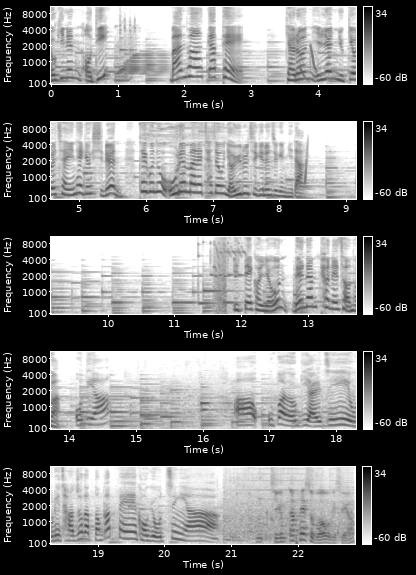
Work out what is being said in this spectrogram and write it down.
여기는 어디? 만화 카페. 결혼 1년 6개월 차인 혜경 씨는 퇴근 후 오랜만에 찾아온 여유를 즐기는 중입니다. 이때 걸려온 내 남편의 전화. 어디야? 아, 오빠 여기 알지? 우리 자주 갔던 카페 거기 5층이야. 지금 카페에서 뭐 하고 계세요?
